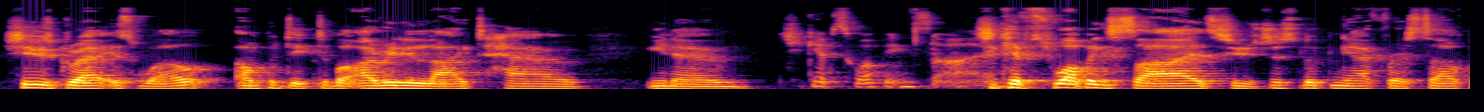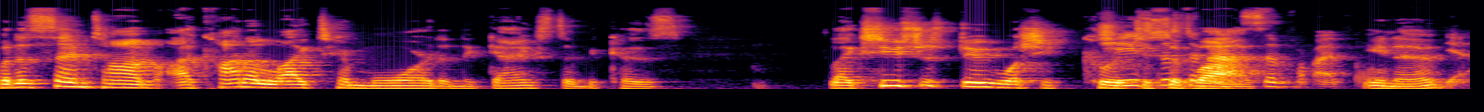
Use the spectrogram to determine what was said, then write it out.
She was great as well. Unpredictable. I really liked how you know She kept swapping sides. she kept swapping sides. She was just looking out for herself. But at the same time, I kind of liked her more than the gangster because, like, she was just doing what she could She's to just survive. about survival. you know? Yeah.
